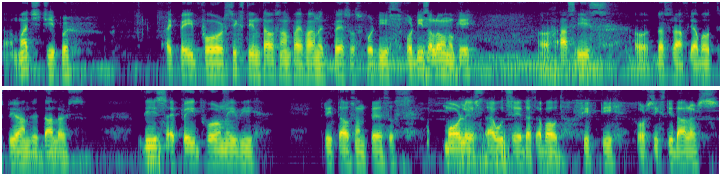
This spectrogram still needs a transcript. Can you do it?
uh, much cheaper. I paid for 16,500 pesos for this for this alone okay uh, as is oh, that's roughly about 300 dollars. This I paid for maybe 3,000 pesos. More or less I would say that's about 50 or 60 dollars.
